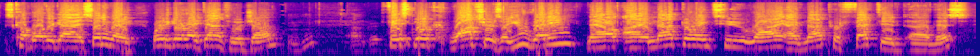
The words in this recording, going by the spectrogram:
there's a couple other guys. So anyway, we're gonna get right down to it, John. Good. Facebook watchers, are you ready? Now, I'm not going to lie, I've not perfected uh, this.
